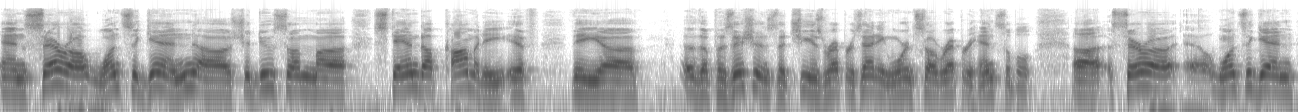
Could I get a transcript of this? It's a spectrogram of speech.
And Sarah, once again, uh, should do some uh, stand up comedy if the. Uh, the positions that she is representing weren't so reprehensible. Uh, Sarah, uh, once again,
